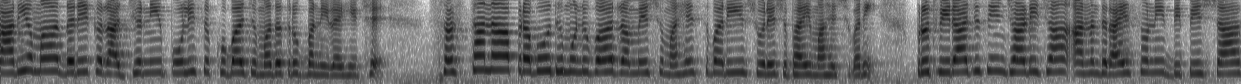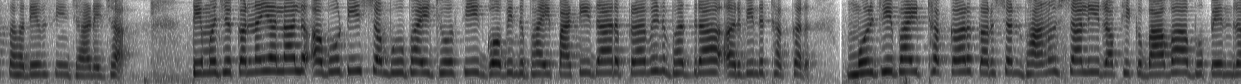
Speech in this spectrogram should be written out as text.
કાર્યમાં દરેક રાજ્યની પોલીસ ખૂબ જ મદદરૂપ બની રહી છે. સંસ્થાના પ્રબોધ મુનવર રમેશ મહેશ્વરી, સુરેશભાઈ મહેશ્વરી, પૃથ્વીરાજસિંહ જાડેજા, આનંદ રાયસોની, દીપેશ શાહ, સહદેવસિંહ જાડેજા. તેમજ કનૈયાલાલ અબોટી, શંભુભાઈ જોશી, ગોવિંદભાઈ પાટીદાર, પ્રવીણ ભદ્રા, અરવિંદ ઠક્કર, મુરજીભાઈ ઠક્કર, કરશન ભાનુશાલી, રફીક બાવા, ભૂપેન્દ્ર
